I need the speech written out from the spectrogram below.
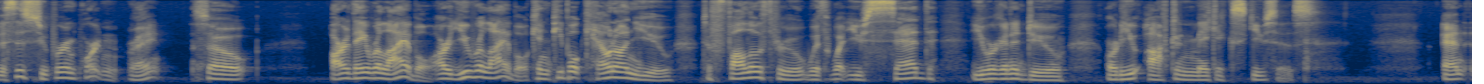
This is super important, right? So are they reliable? Are you reliable? Can people count on you to follow through with what you said you were going to do, or do you often make excuses? And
